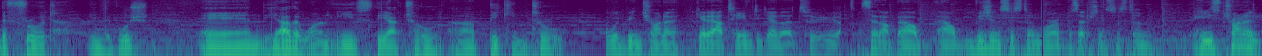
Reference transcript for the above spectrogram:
the fruit in the bush, and the other one is the actual uh, picking tool. We've been trying to get our team together to set up our, our vision system or our perception system. He's trying to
